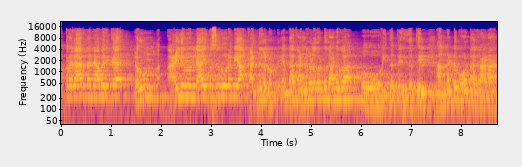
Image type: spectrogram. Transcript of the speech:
അപ്രകാരം തന്നെ അവർക്ക് ലഹും കണ്ണുകളുണ്ട്. എന്താ കണ്ണുകൾ കൊണ്ട് കാണുക? ഓ ഇന്നത്തെ യുഗത്തിൽ അങ്ങോട്ട് പോകണ്ട കാണാൻ.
